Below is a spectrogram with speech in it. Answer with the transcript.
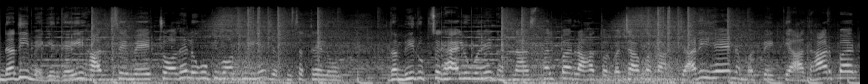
नदी में गिर गई। हादसे में चौदह लोगों की मौत हुई है, जबकि सत्रह लोग गंभीर रूप से घायल हुए हैं। घटनास्थल पर राहत और बचाव का काम जारी है। नंबर प्लेट के आधार पर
